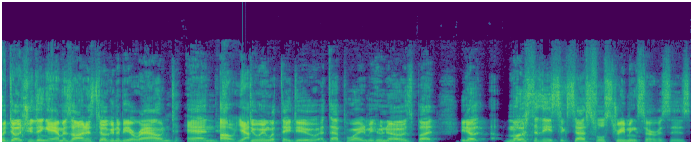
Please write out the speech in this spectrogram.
But don't you think Amazon is still going to be around and Oh, yeah. doing what they do at that point? I mean, who knows? But you know, most of these successful streaming services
